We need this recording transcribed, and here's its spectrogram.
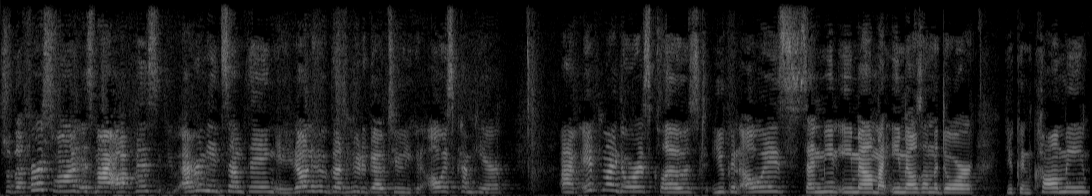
So the first one is my office. If you ever need something and you don't know who, who to go to, you can always come here. Um, if my door is closed, you can always send me an email. My email's on the door. You can call me.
